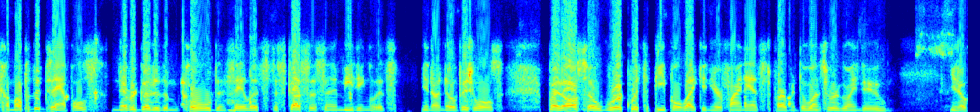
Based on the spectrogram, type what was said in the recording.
come up with examples. Never go to them cold and say, let's discuss this in a meeting with you know no visuals, but also work with the people like in your finance department, the ones who are going to you know,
